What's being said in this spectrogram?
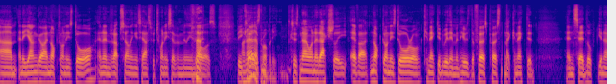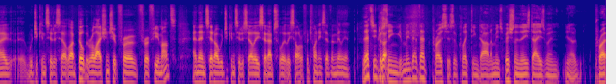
Um, and a young guy knocked on his door and ended up selling his house for twenty-seven million dollars I know that property. because no one had actually ever knocked on his door or connected with him, and he was the first person that connected and said, "Look, you know, would you consider sell?" I built the relationship for for a few months, and then said, "Oh, would you consider selling?" He said, "Absolutely." Sold it for twenty-seven million. That's I- interesting. I, mean, that that process of collecting data. I mean, especially in these days when you know. Pro,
